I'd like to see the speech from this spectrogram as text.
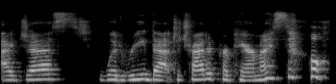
I just would read that to try to prepare myself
